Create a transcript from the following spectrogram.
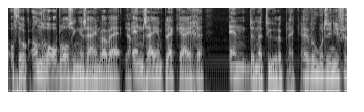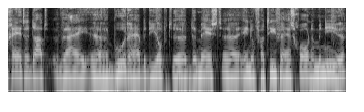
of er ook andere oplossingen zijn waarbij ja. en zij een plek krijgen en de natuur een plek krijgen. En we moeten niet vergeten dat wij boeren hebben die op de, de meest innovatieve en schone manier,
